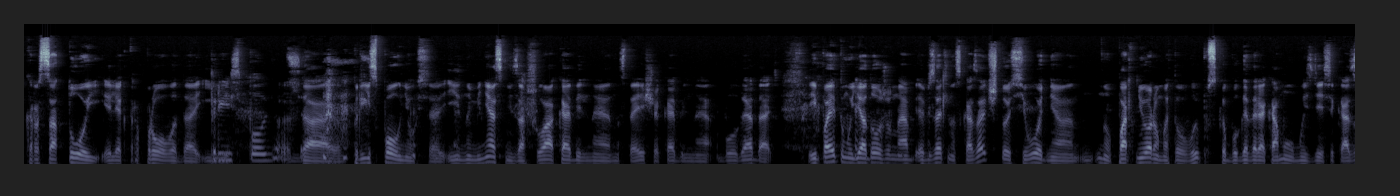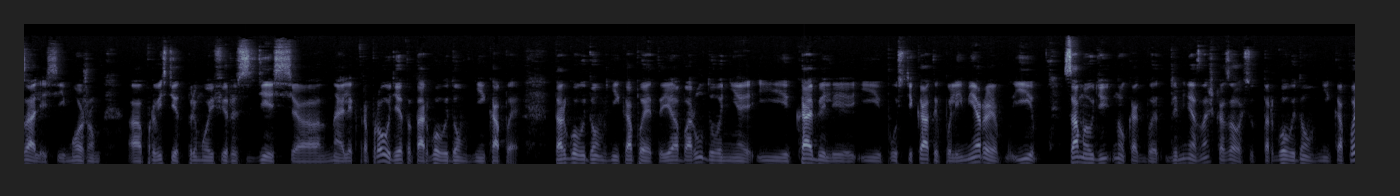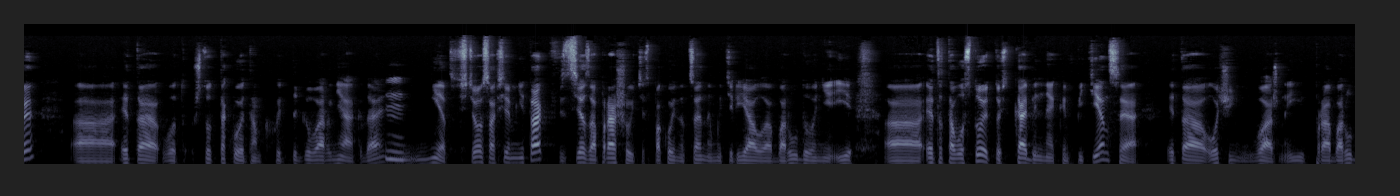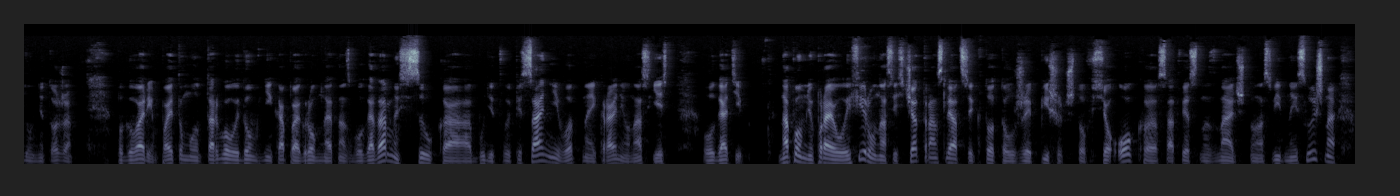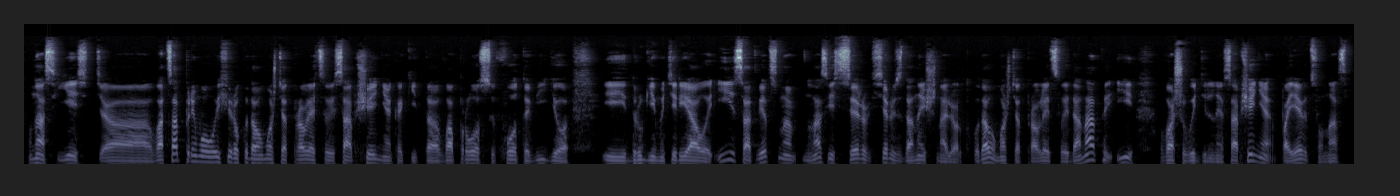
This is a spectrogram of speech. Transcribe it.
красотой электропровода и преисполнился. Да, преисполнился. И на меня снизошла кабельная, настоящая кабельная благодать. И поэтому я должен обязательно сказать, что сегодня ну, партнером этого выпуска, благодаря кому мы здесь оказались и можем а, провести этот прямой эфир здесь а, на электропроводе, это торговый дом в НИКП. Торговый дом в НИКП это и оборудование, и кабели, и пустикаты, полимеры. И самое удивительное, ну как бы для меня, знаешь, казалось, вот торговый дом в НИКП это вот что-то такое, там какой-то договорняк, да? Mm. Нет, все совсем не так. Все запрашиваете спокойно ценные материалы, оборудование, и а, это того стоит. То есть кабельная компетенция это очень важно. И про оборудование тоже поговорим. Поэтому торговый дом в НИКП огромная от нас благодарность. Ссылка будет в описании. Вот на экране у нас есть логотип. Напомню правила эфира. У нас есть чат трансляции. Кто-то уже пишет, что все ок. Соответственно, знает, что нас видно и слышно. У нас есть э, WhatsApp прямого эфира, куда вы можете отправлять свои сообщения, какие-то вопросы, фото, видео и другие материалы. И, соответственно, у нас есть сервис, сервис Donation Alert, куда вы можете отправлять свои донаты. И ваши выделенные сообщения появятся у нас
